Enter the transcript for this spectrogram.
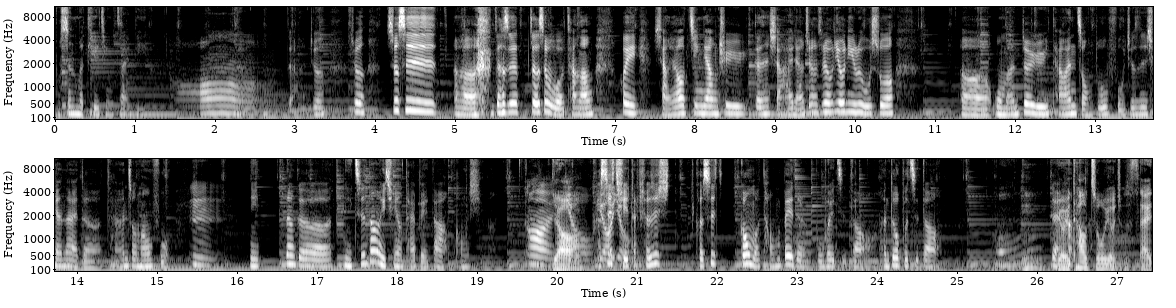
不是那么贴近在地了。哦，对，就就就是呃，这是这是我常常会想要尽量去跟小孩讲，就就又例如说，呃，我们对于台湾总督府，就是现在的台湾总统府，嗯。你那个你知道以前有台北大空袭吗？哦，有。可是其他可是可是跟我们同辈的人不会知道，很多不知道。哦，嗯，有一套桌游就是在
